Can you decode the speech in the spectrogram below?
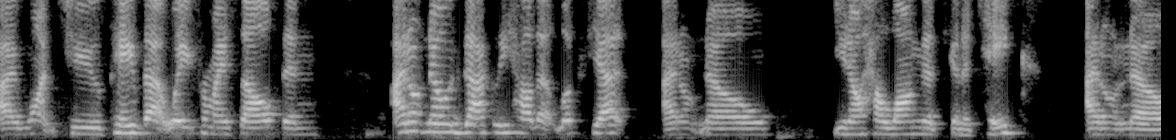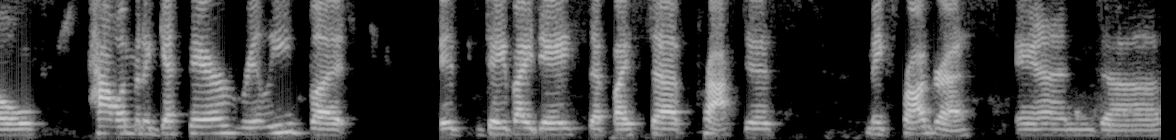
I want to pave that way for myself. And I don't know exactly how that looks yet. I don't know, you know, how long that's going to take. I don't know how I'm going to get there really, but it's day by day, step by step, practice makes progress. And uh,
